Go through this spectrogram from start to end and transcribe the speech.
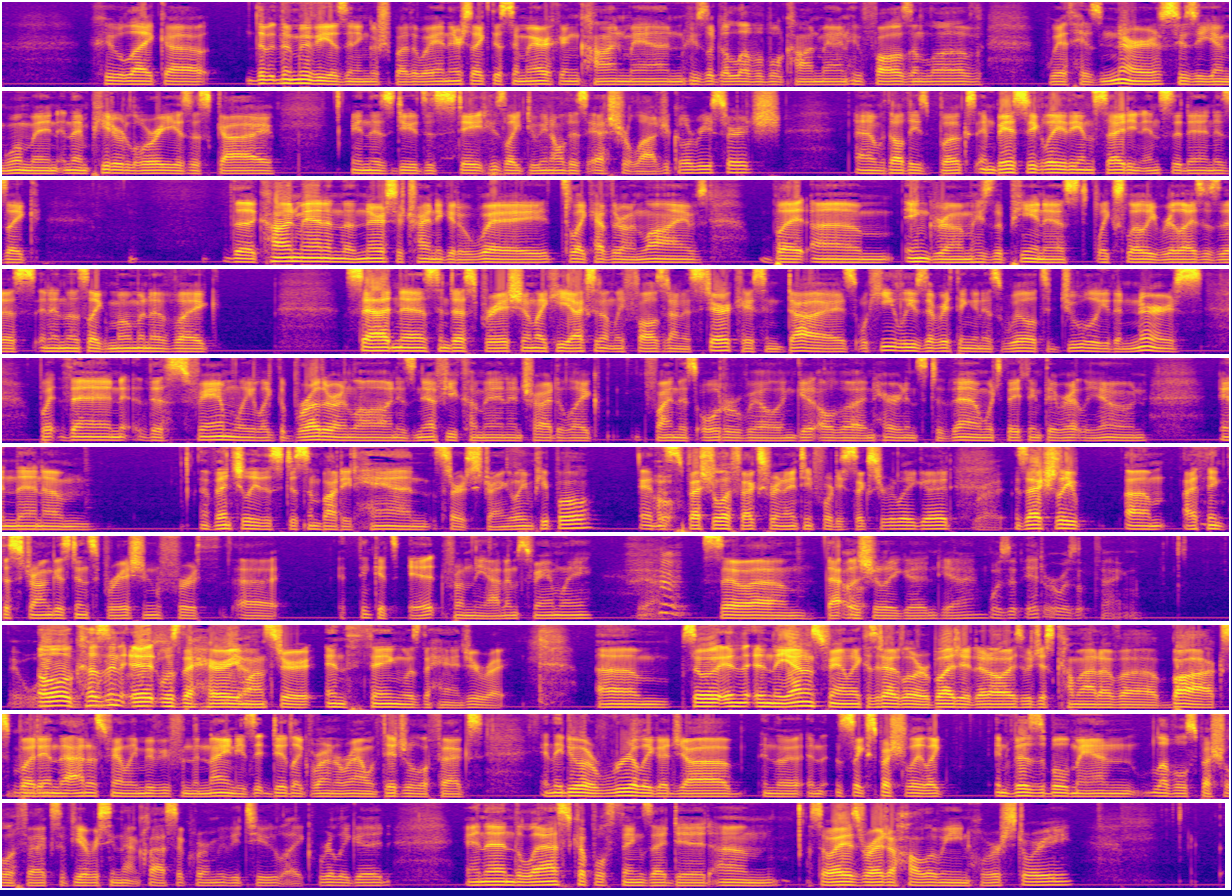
who like uh the the movie is in English by the way and there's like this American con man who's like a lovable con man who falls in love with his nurse who's a young woman and then Peter Lorre is this guy in this dude's estate who's like doing all this astrological research and with all these books and basically the inciting incident is like the con man and the nurse are trying to get away to like have their own lives but um ingram who's the pianist like slowly realizes this and in this like moment of like sadness and desperation like he accidentally falls down a staircase and dies. Well he leaves everything in his will to julie the nurse. But then this family like the brother-in-law and his nephew come in and try to like find this older will and get all the inheritance to them which they think they rightly own. And then um eventually this disembodied hand starts strangling people. And the Oh. special effects for 1946 are really good. Right. it's actually um, i think the strongest inspiration for th- uh, i think it's it from the Addams family Yeah. so um, that was Oh. really good yeah was it it or was it Thing? It was- oh was cousin it was the hairy Yeah. monster and thing was the hand you're right um, so in in the Addams Family, because it had a lower budget, it always would just come out of a box. But Mhm. in the Addams Family movie from the '90s, it did like run around with digital effects, and they do a really good job in the. And it's like especially like Invisible Man level special effects. If you ever seen that classic horror movie too, like really good. And then the last couple things I did, um, so I was write a Halloween horror story.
